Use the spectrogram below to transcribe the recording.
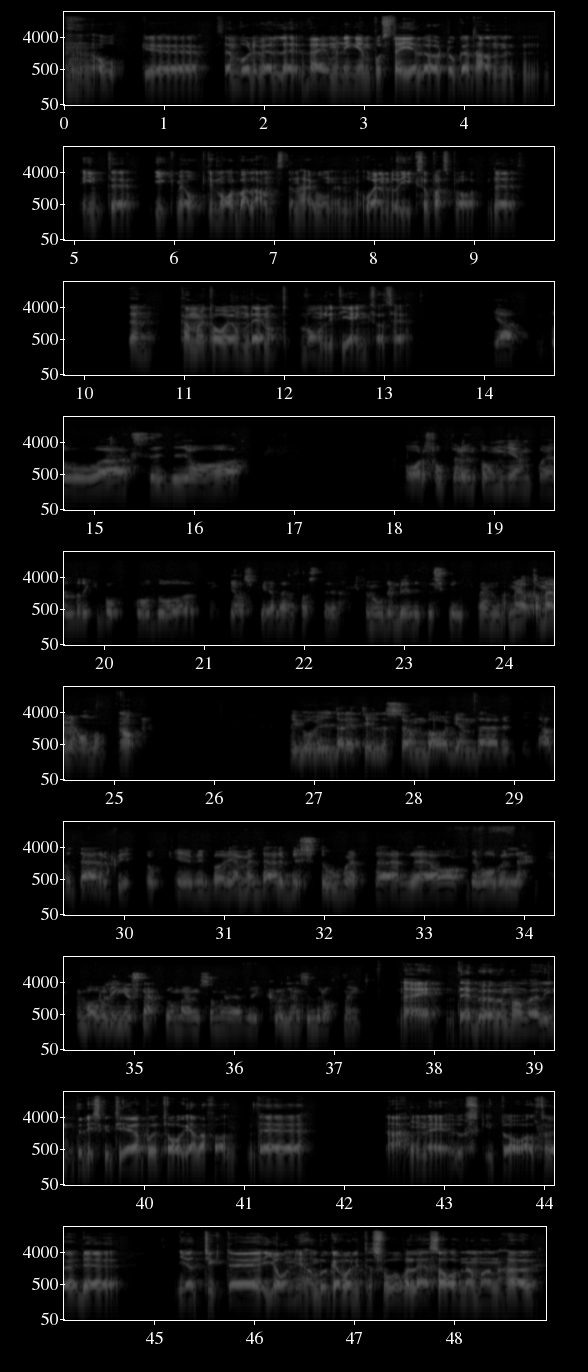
Och eh, sen var det väl värmningen på Stay Alert och att han inte gick med optimal balans den här gången och ändå gick så pass bra. Det, den kan man ju ta om det är något vanligt gäng så att säga. Ja, då eh, säger jag barfota runt om igen på Eldrik Bock och då tänker jag spela den fast det förmodligen blir lite skrik. Men, men jag tar med mig honom. Ja, vi går vidare till söndagen där vi hade derbyt och eh, vi börjar med derbystoet där, eh, ja, det var väl, det var väl ingen snack om vem som är kullens drottning. nej, det behöver man väl inte diskutera på ett tag i alla fall. Det, nej, hon är ruskigt bra. Alltså det, jag tyckte Johnny, han brukar vara lite svår att läsa av när man hör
